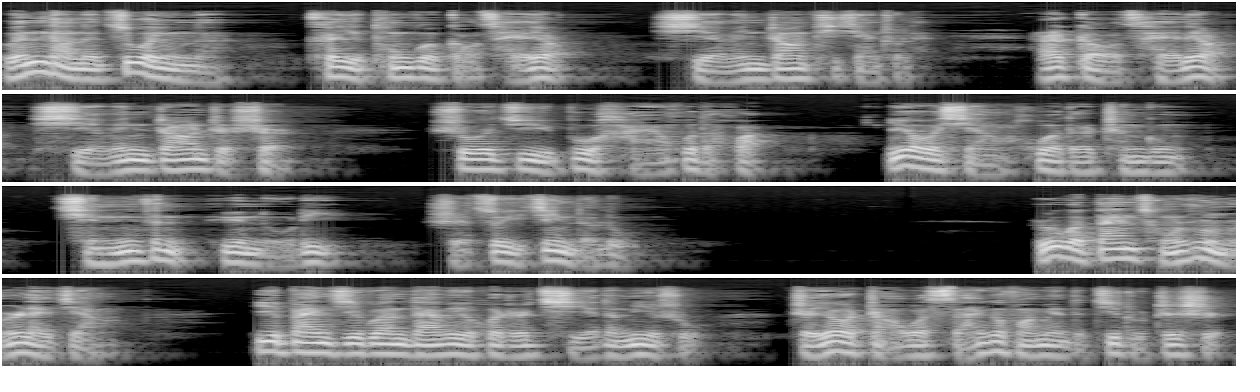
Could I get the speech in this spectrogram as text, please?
文档的作用呢？可以通过搞材料、写文章体现出来。而搞材料、写文章这事儿，说句不含糊的话，要想获得成功，勤奋与努力是最近的路。如果单从入门来讲，一般机关单位或者企业的秘书，只要掌握三个方面的基础知识，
